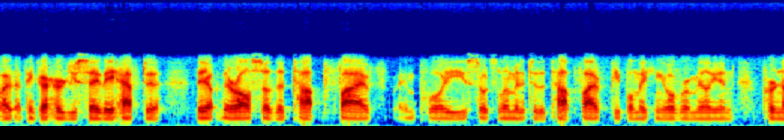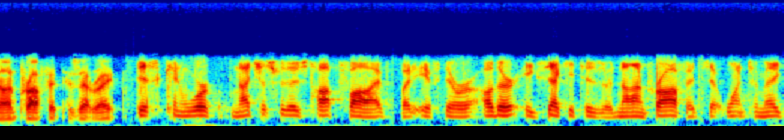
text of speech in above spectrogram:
I think I heard you say they have to. They they're also the top five employees, so it's limited to the top five people making over a million per nonprofit. Is that right? This can work not just for those top five, but if there are other executives or nonprofits that want to make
